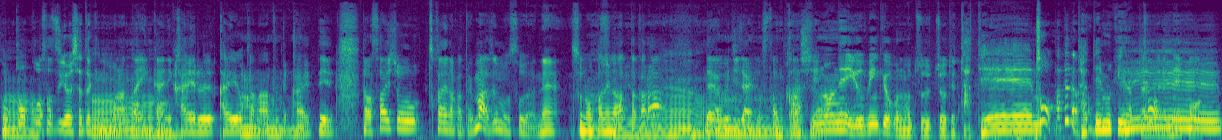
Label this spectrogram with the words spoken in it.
高校卒業した時にもらった印鑑に変える、変えようかなって言って変えて、だから最初使えなかった。まあでもそうだね。そのお金があったから、大学時代のスタート昔のね郵便局の通帳って縦そう縦だ縦向きだったんだよねこへ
